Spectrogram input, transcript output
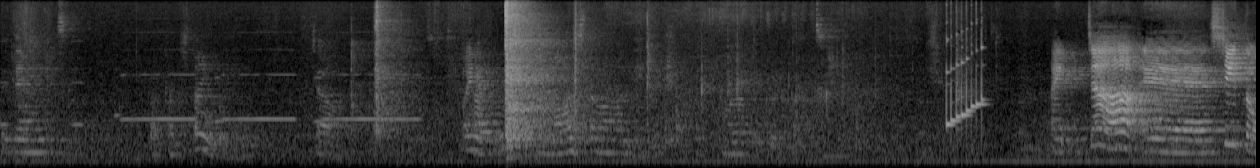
全然けど立ちたいんだよねじゃあはい、はい回したままで戻ってくるからはい。じゃあ、えーシートを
